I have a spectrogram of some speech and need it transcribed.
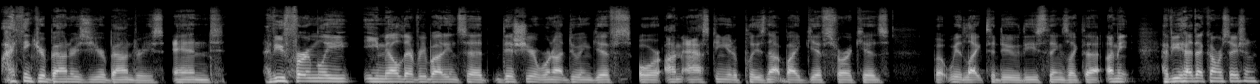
I think your boundaries are your boundaries and have you firmly emailed everybody and said this year we're not doing gifts or I'm asking you to please not buy gifts for our kids, but we'd like to do these things like that. I mean, have you had that conversation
